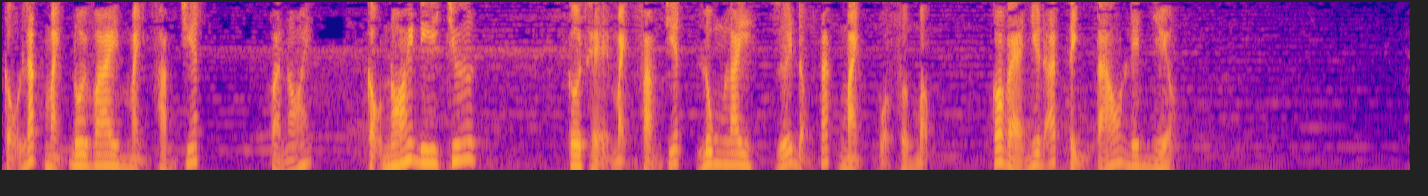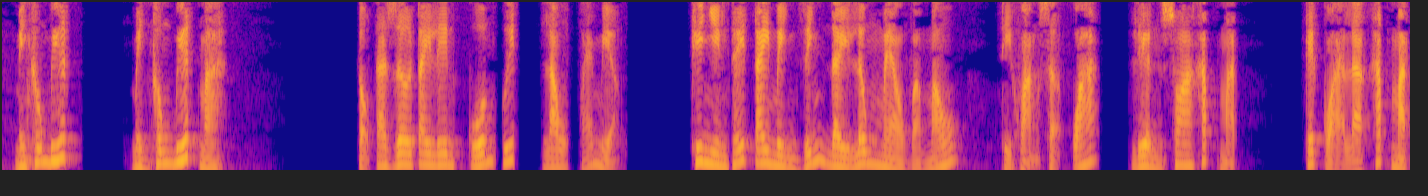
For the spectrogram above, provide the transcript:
Cậu lắc mạnh đôi vai Mạnh Phạm Chiết và nói, cậu nói đi chứ. Cơ thể Mạnh Phạm Chiết lung lay dưới động tác mạnh của Phương Mộc, có vẻ như đã tỉnh táo lên nhiều. Mình không biết, mình không biết mà. Cậu ta giơ tay lên cuống quýt lau khóe miệng. Khi nhìn thấy tay mình dính đầy lông mèo và máu, thì hoảng sợ quá, liền xoa khắp mặt. Kết quả là khắp mặt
